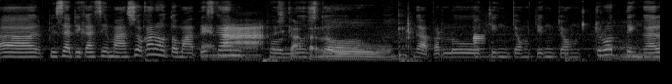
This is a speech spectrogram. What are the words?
eh, bisa dikasih masuk kan otomatis kan Enak, nggak bonus perlu. tuh nggak perlu cincong cincong cerut Mm. tinggal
